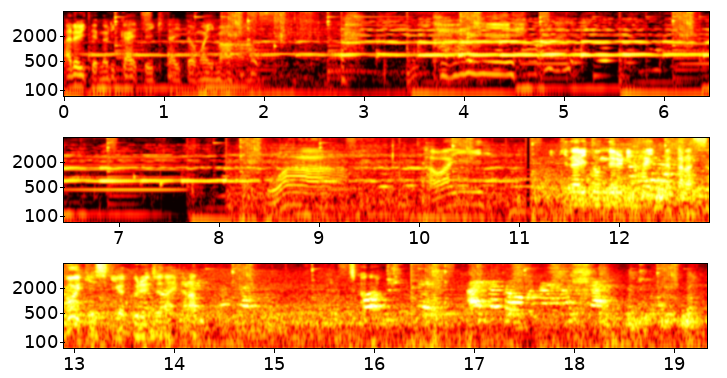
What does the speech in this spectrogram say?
歩いて乗り換えていきたいと思います。あかわいい。うわー、かわいい。いきなりトンネルに入ったからすごい景色が来るんじゃないかな。こっちかな。そう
